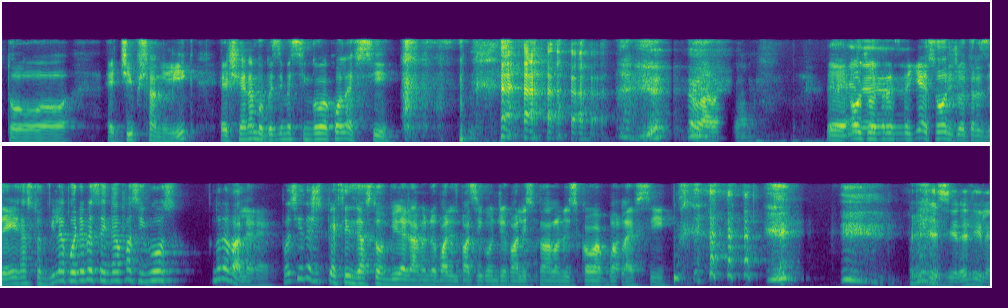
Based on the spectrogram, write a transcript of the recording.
στο Egyptian League, έχει έναν που παίζει μέσα στην Coca-Cola FC. Όχι, ο Τρεζεγές, sorry, ο Τρεζεγές στον Βίλα που έπαιζε καν βασικός. Δεν έβαλε ρε. Πώς είδες έχεις παίχτης στον Βίλα να μην το βάλεις βασικό και βάλεις τον άλλον της Coca-Cola FC. Έχει εσύ ρε φίλε.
